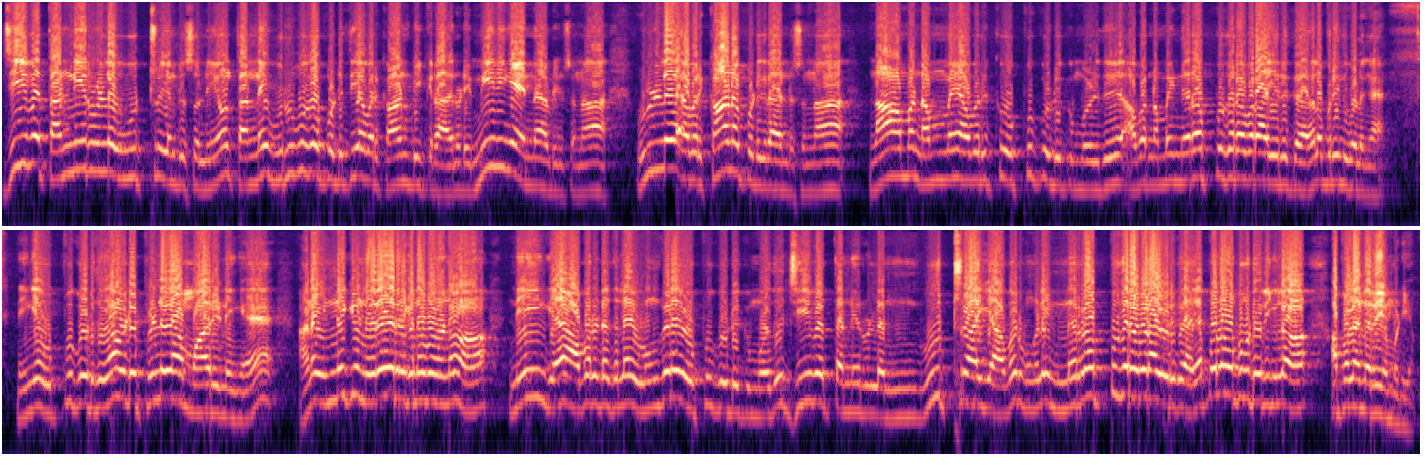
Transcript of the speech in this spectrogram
ஜீவ தண்ணீர் உள்ள ஊற்று என்று சொல்லியும் தன்னை உருவகப்படுத்தி அவர் காண்பிக்கிறார். அதனுடைய மீனிங் என்ன அப்படின்னு சொன்னா உள்ள அவர் காணப்படுகிறார் என்று சொன்னா நாம நம்மை அவருக்கு ஒப்பு கொடுக்கும் பொழுது அவர் நம்மை நிரப்புகிறவராய் இருக்கிறார். அதெல்லாம் புரிந்து கொள்ளுங்க. நீங்க ஒப்பு கொடுத்து தான் அவருடைய பிள்ளையா மாறினீங்க. ஆனா இன்னைக்கும் நிறைய என்ன பண்ணணும்? நீங்க அவரிடத்துல உங்களை ஒப்பு கொடுக்கும் போது ஜீவ தண்ணீர் உள்ள ஊற்றாகி அவர் உங்களை நிரப்புகிறவராக இருக்கிறார். எப்பெல்லாம் ஒப்பு கொடுக்குறீங்களோ அப்பெல்லாம் நிறைய முடியும்.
